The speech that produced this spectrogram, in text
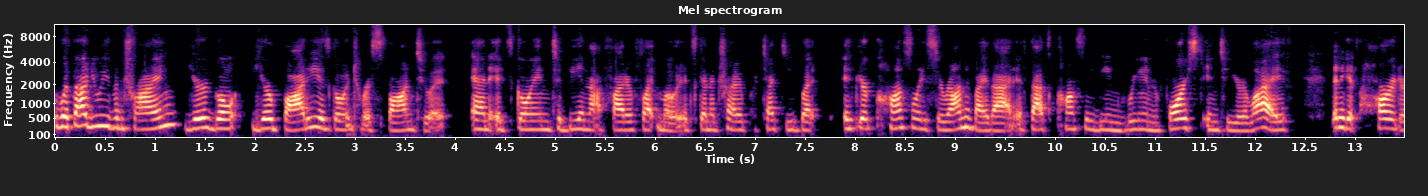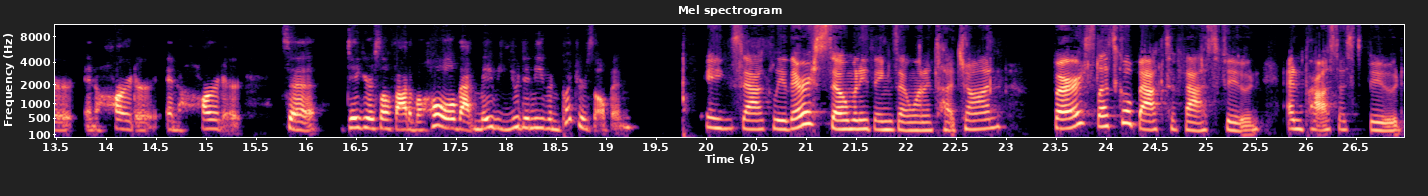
without you even trying, your go your body is going to respond to it and it's going to be in that fight or flight mode. It's going to try to protect you, but if you're constantly surrounded by that, if that's constantly being reinforced into your life, then it gets harder and harder and harder to dig yourself out of a hole that maybe you didn't even put yourself in. Exactly. There are so many things I want to touch on. First, let's go back to fast food and processed food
